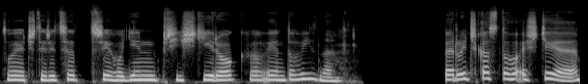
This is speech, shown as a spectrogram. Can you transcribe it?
to je 43 hodin příští rok, jen to hvízdne. Perlička z toho ještě je,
